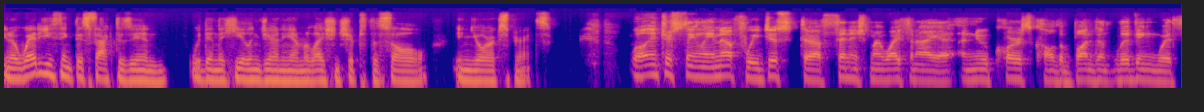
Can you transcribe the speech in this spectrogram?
you know, where do you think this factors in within the healing journey and relationship to the soul in your experience? Well, interestingly enough, we just uh, finished, my wife and I, a, a, new course called Abundant Living with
